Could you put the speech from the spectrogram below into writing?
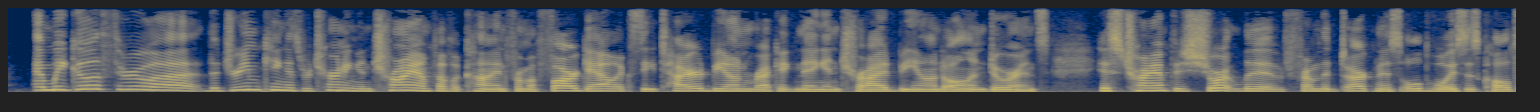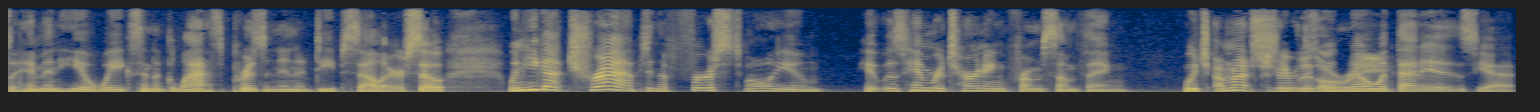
And we go through uh the Dream King is returning in triumph of a kind from a far galaxy, tired beyond reckoning and tried beyond all endurance. His triumph is short lived. From the darkness, old voices call to him, and he awakes in a glass prison in a deep cellar. So when he got trapped in the first volume, it was him returning from something. Which I'm not he sure that was we know what that is yet.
